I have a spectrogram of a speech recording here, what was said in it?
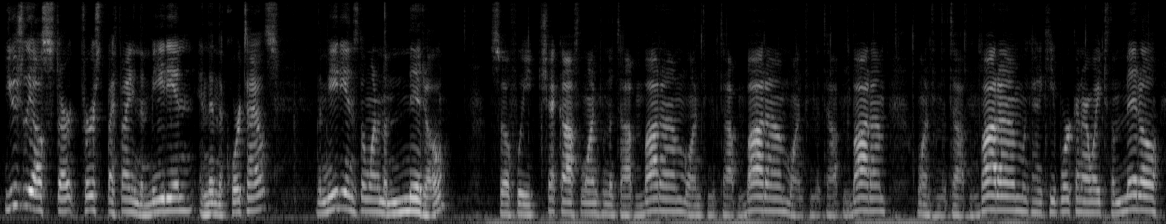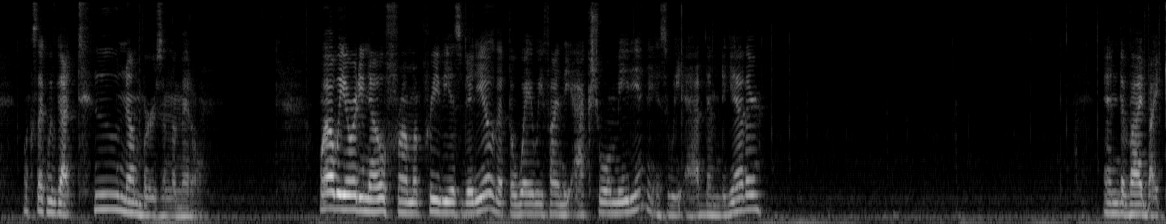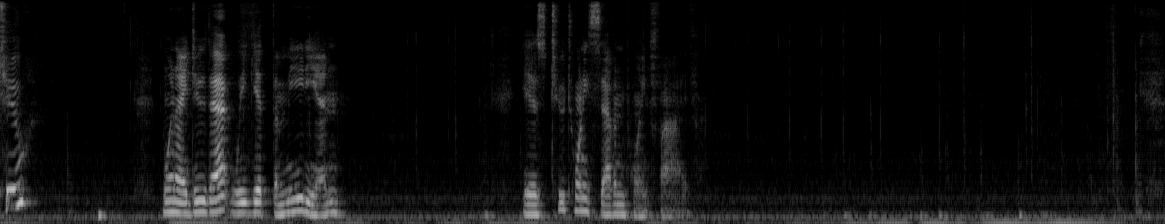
Usually I'll start first by finding the median and then the quartiles. The median is the one in the middle. So if we check off one from the top and bottom, one from the top and bottom, one from the top and bottom, one from the top and bottom, we kind of keep working our way to the middle. Looks like we've got two numbers in the middle. Well, we already know from a previous video that the way we find the actual median is we add them together and divide by 2. When I do that, we get the median is 227.5.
